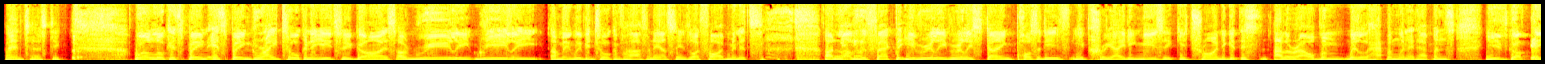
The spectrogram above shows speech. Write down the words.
Fantastic. Well, look, it's been it's been great talking to you two guys. I really, really, I mean, we've been talking for half an hour. It seems like five minutes. I love the fact that you're really, really staying positive. You're creating music. You're trying to get this other album. Will happen when it happens. You've got the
